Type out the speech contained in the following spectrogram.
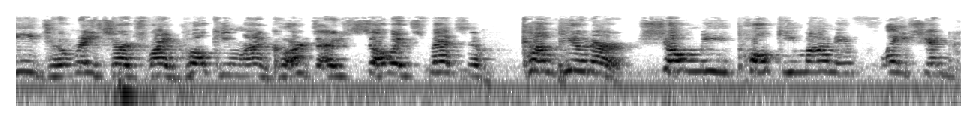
need to research why Pokemon cards are so expensive. Computer, show me Pokemon inflation.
